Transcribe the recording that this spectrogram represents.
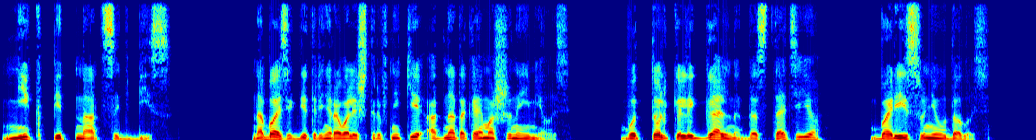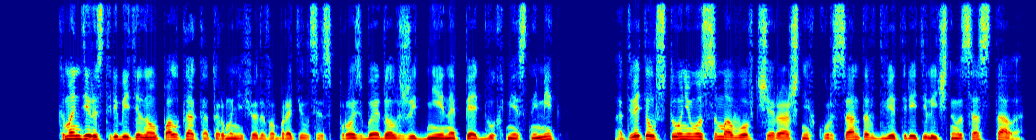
МиГ-15 БИС. На базе, где тренировались штрафники, одна такая машина имелась. Вот только легально достать ее Борису не удалось. Командир истребительного полка, к которому Нефедов обратился с просьбой одолжить дней на пять двухместный миг, ответил, что у него самого вчерашних курсантов две трети личного состава,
